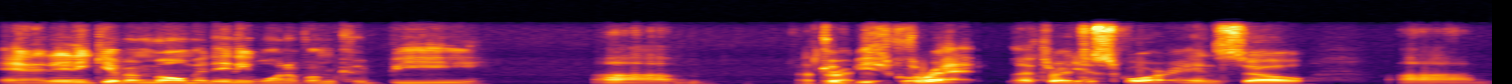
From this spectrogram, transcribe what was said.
and at any given moment, any one of them could be um, a threat, could be a threat, a threat yeah. to score, and so. Um,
